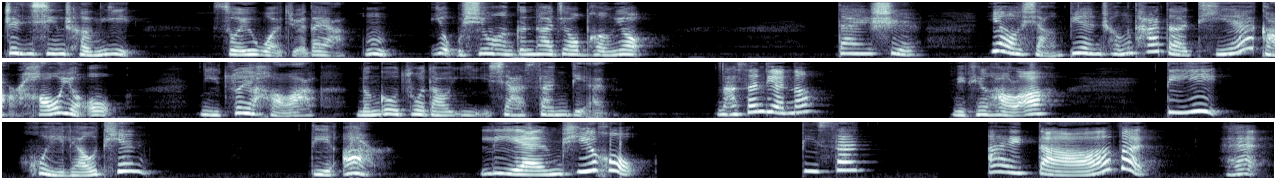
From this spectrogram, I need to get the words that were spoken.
真心诚意，所以我觉得呀，嗯，有希望跟他交朋友。但是。要想变成他的铁杆好友，你最好啊能够做到以下三点，哪三点呢？你听好了啊，第一，会聊天；第二，脸皮厚；第三，爱打扮。哎，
